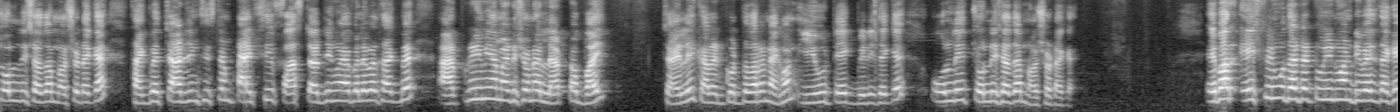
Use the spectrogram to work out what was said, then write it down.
চল্লিশ হাজার নশো টাকায়। থাকবে charging system type C fast চার্জিংও অ্যাভেলেবেল থাকবে, আর প্রিমিয়াম এডিশনের ল্যাপটপ ভাই চাইলেই কালেক্ট করতে পারেন এখন ইউ টেক বিডি থেকে অনলি চল্লিশ হাজার নশো টাকা। এবার এইচপির মধ্যে একটা টু ইন ওয়ান ডিভাইস দেখে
